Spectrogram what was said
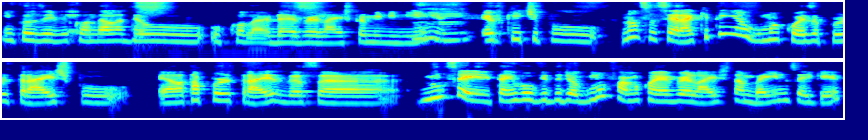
Inclusive, quando ela deu o, o colar da Everlight pra menininha, Uhum. eu fiquei tipo, nossa, será que tem alguma coisa por trás? Tipo, ela tá por trás dessa. Não sei, tá envolvida de alguma forma com a Everlight também, não sei o quê.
